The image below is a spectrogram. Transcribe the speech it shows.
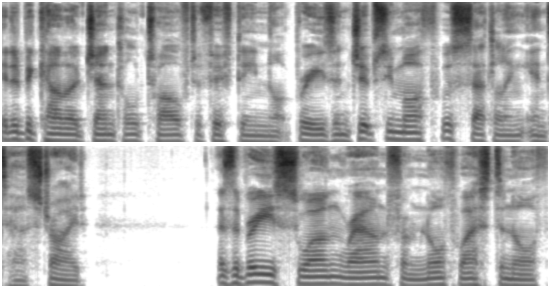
it had become a gentle 12 to 15 knot breeze and Gipsy Moth was settling into her stride. As the breeze swung round from northwest to north,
